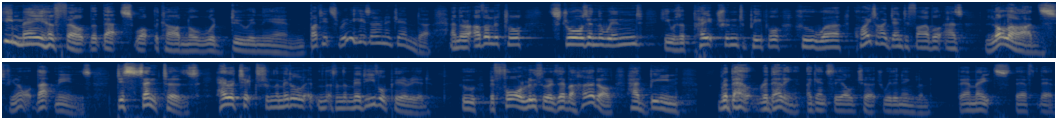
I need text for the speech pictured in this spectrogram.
He may have felt that that's what the cardinal would do in the end, but it's really his own agenda. And there are other little straws in the wind. He was a patron to people who were quite identifiable as lollards, if you know what that means, dissenters, heretics from the, middle, from the medieval period, who, before Luther had ever heard of, had been rebel, rebelling against the old church within England. Their mates, their, their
